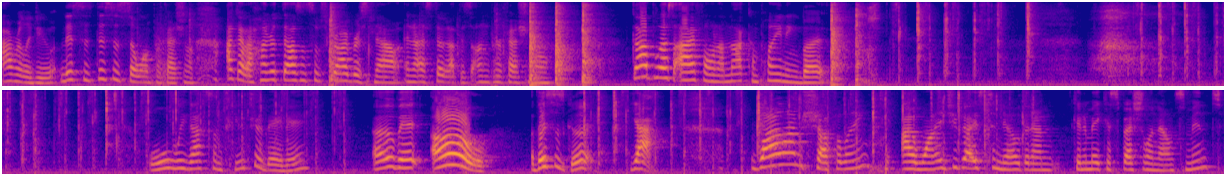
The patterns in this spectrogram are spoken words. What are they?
I really do. This is this is so unprofessional. I got 100,000 subscribers now and I still got this unprofessional. God bless iPhone. I'm not complaining, but Oh, we got some future, baby. Oh, bit. Oh, this is good. Yeah. While I'm shuffling, I wanted you guys to know that I'm going to make a special announcement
